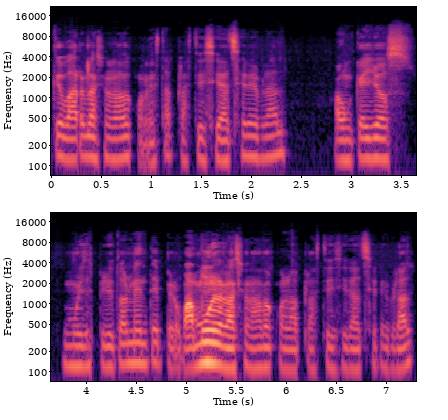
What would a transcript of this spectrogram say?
que va relacionado con esta plasticidad cerebral, aunque ellos muy espiritualmente, pero va muy relacionado con la plasticidad cerebral,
